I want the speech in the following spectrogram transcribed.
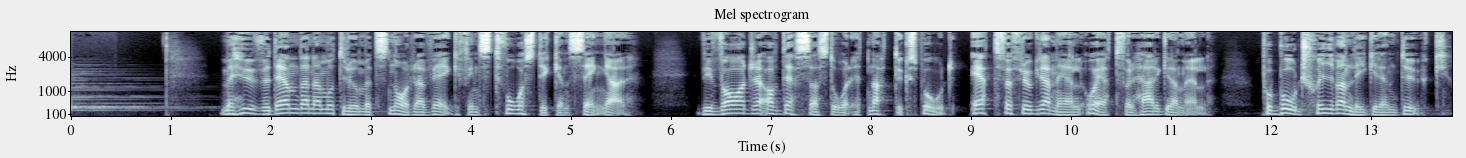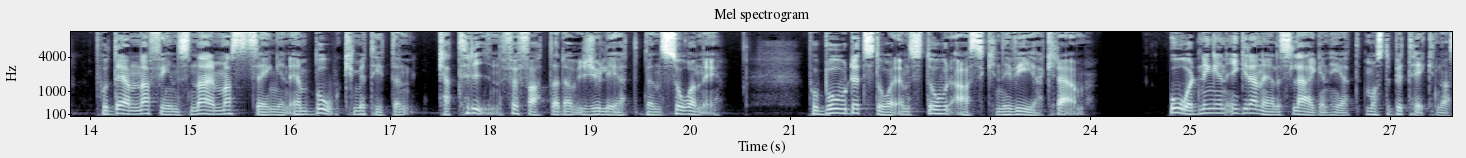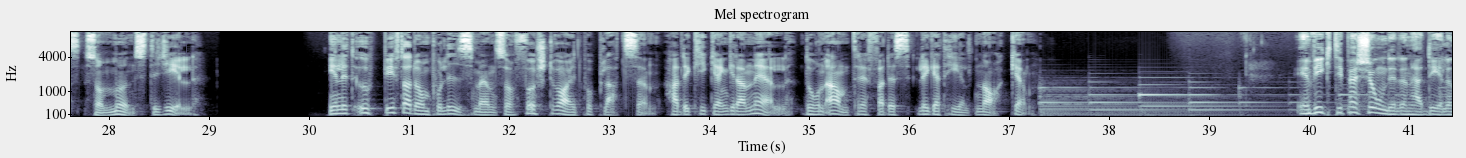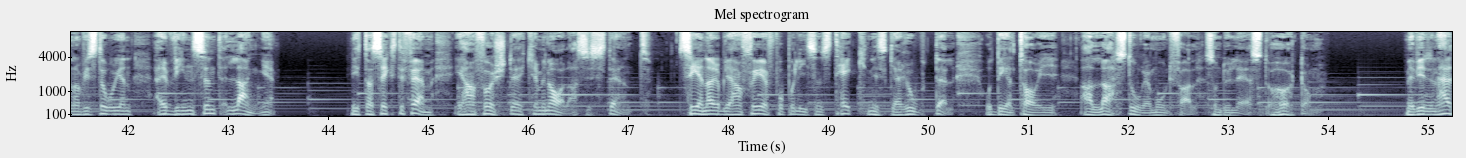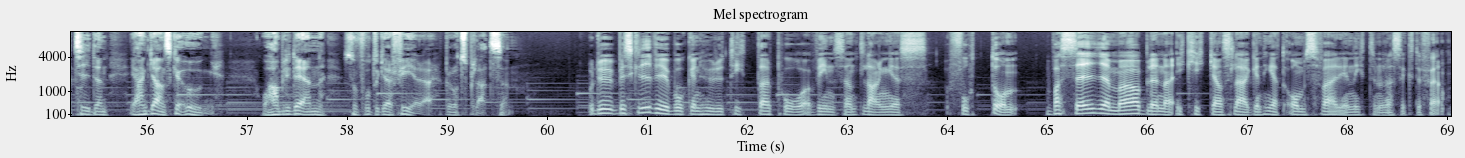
Med huvudändarna mot rummets norra vägg finns två stycken sängar. Vid vardera av dessa står ett nattduksbord, ett för fru Granell och ett för herr Granell. På bordsskivan ligger en duk. På denna finns närmast sängen en bok med titeln Katrin författad av Juliette Benzoni. På bordet står en stor ask Nivea-kräm. Ordningen i Granells lägenhet måste betecknas som mönstergill. Enligt uppgift av de polismän som först varit på platsen hade Kickan Granell, då hon anträffades, legat helt naken. En viktig person i den här delen av historien är Vincent Lange. 1965 är han förste kriminalassistent. Senare blir han chef på polisens tekniska rotel och deltar i alla stora mordfall som du läst och hört om. Men vid den här tiden är han ganska ung och han blir den som fotograferar brottsplatsen. Och du beskriver ju i boken hur du tittar på Vincent Langes foton. Vad säger möblerna i Kickans lägenhet om Sverige 1965?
